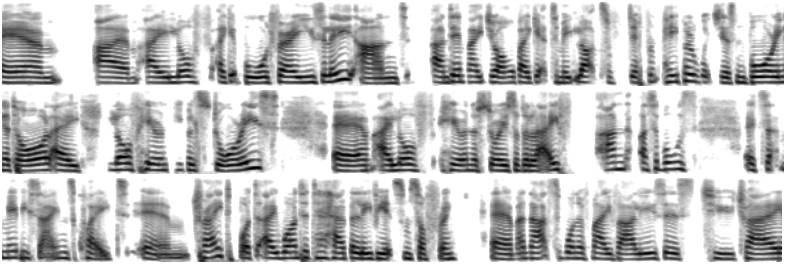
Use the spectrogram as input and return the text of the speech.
Um, um, I love, I get bored very easily, and and in my job, I get to meet lots of different people, which isn't boring at all. I love hearing people's stories. Um, I love hearing the stories of their life, and I suppose it's maybe sounds quite um, trite, but I wanted to help alleviate some suffering. Um, and that's one of my values is to try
